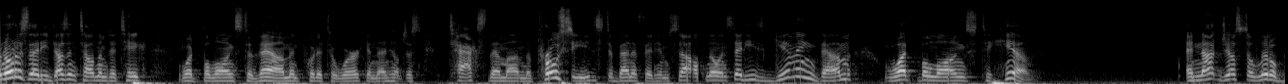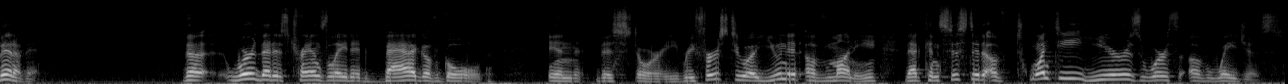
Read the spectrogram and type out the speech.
notice that he doesn't tell them to take what belongs to them and put it to work and then he'll just tax them on the proceeds to benefit himself. No, instead, he's giving them what belongs to him and not just a little bit of it. The word that is translated bag of gold in this story refers to a unit of money that consisted of 20 years' worth of wages.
